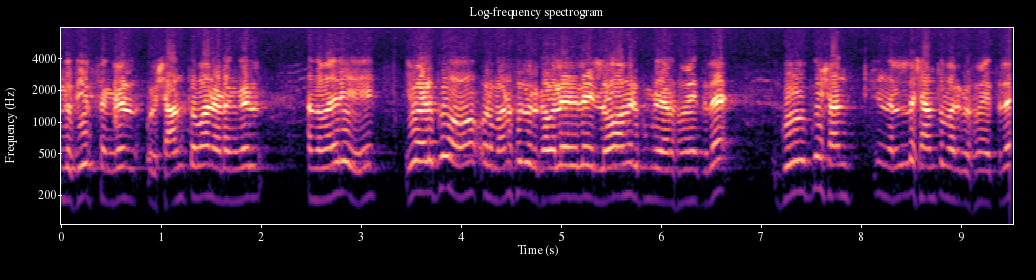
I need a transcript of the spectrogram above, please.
இந்த தீர்த்தங்கள் ஒரு சாந்தமான இடங்கள் அந்த மாதிரி இவளுக்கும் ஒரு மனசில் ஒரு கவலையில இல்லாமல் இருக்க முடியாத சமயத்துல குருவுக்கும் சாந்தி நல்ல சாந்தமா இருக்கிற சமயத்துல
